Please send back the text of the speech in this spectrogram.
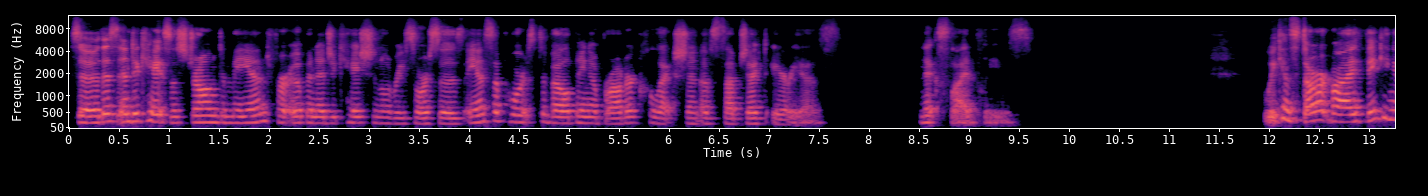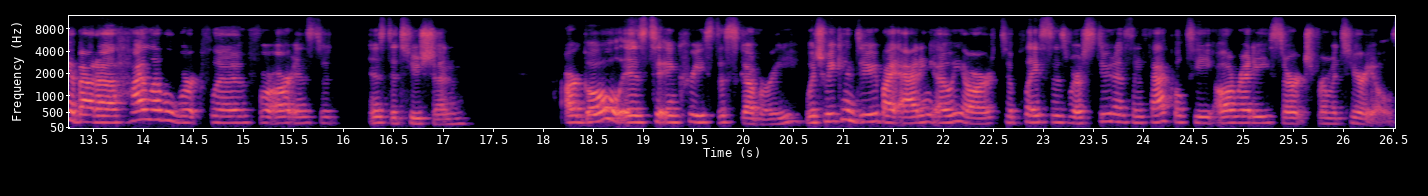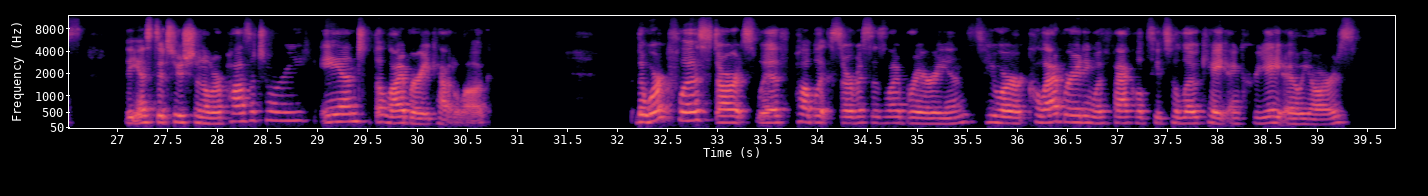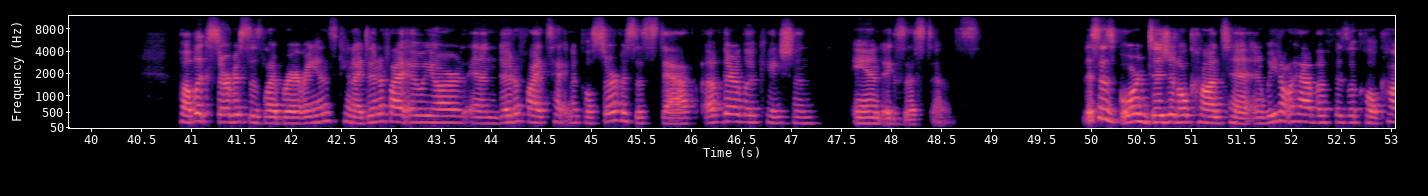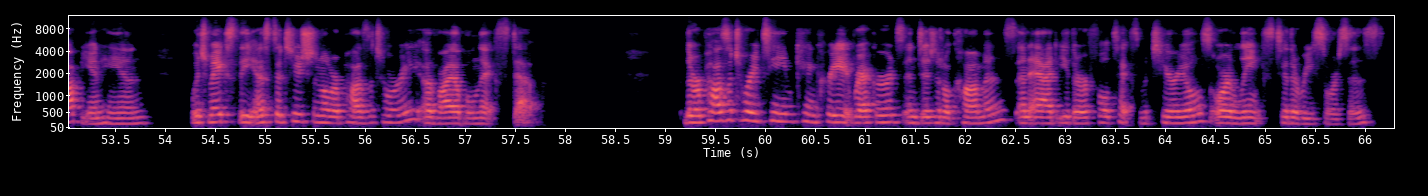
So this indicates a strong demand for open educational resources and supports developing a broader collection of subject areas. Next slide, please. We can start by thinking about a high-level workflow for our insti institution. Our goal is to increase discovery, which we can do by adding OER to places where students and faculty already search for materials the institutional repository, and the library catalog. The workflow starts with public services librarians who are collaborating with faculty to locate and create OERs. Public services librarians can identify OERs and notify technical services staff of their location and existence. This is born digital content and we don't have a physical copy in hand, which makes the institutional repository a viable next step. The repository team can create records in digital commons and add either full text materials or links to the resources.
